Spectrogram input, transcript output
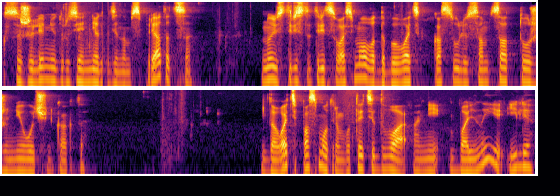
к сожалению, друзья, негде нам спрятаться. Ну, из 338-го добывать косулю самца тоже не очень как-то. Давайте посмотрим. Вот эти два, они больные или...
